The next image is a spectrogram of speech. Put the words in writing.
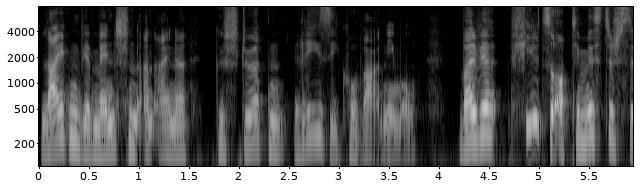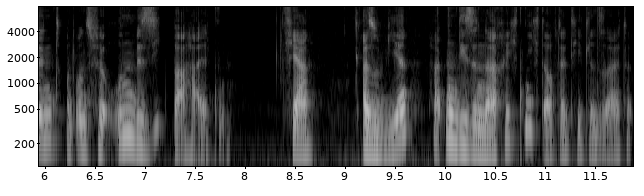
leiden wir Menschen an einer gestörten Risikowahrnehmung, weil wir viel zu optimistisch sind und uns für unbesiegbar halten. Tja, also wir hatten diese Nachricht nicht auf der Titelseite.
